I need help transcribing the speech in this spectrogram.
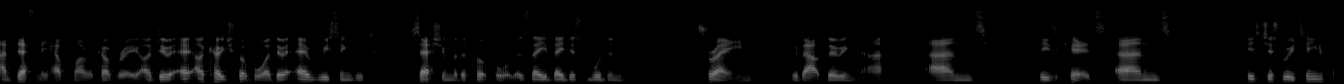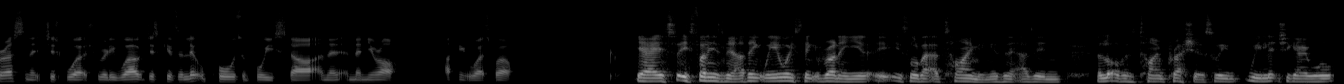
and definitely helps my recovery. I do. It I coach football. I do it every single session with the footballers. They they just wouldn't train without doing that, and these are kids, and it's just routine for us, and it just works really well. It just gives a little pause before you start, and then and then you're off. I think it works well. Yeah, it's it's funny, isn't it? I think we always think running it's all about timing, isn't it? As in, a lot of us time pressure. So we we literally go, well,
